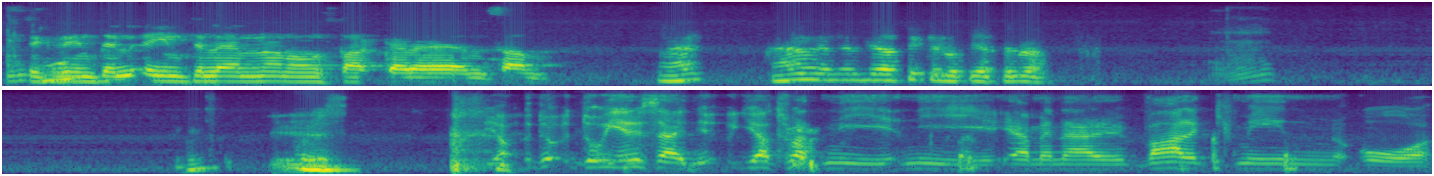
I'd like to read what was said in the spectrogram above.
Jag tycker vi inte, inte lämna någon stackare ensam. Nej, nej jag tycker det låter jättebra. Mm. eh, Ja, då, då är det så här, jag tror att ni, ni jag menar Varkmin och,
